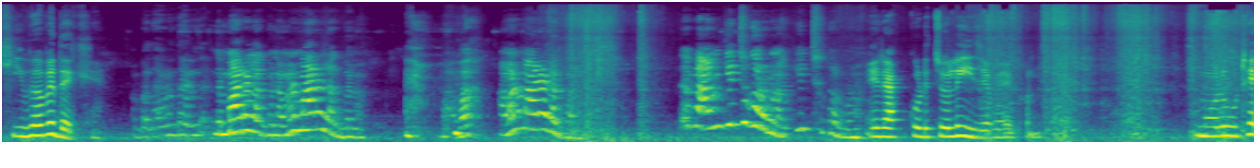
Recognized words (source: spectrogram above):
কীভাবে দেখে। মারা লাগবে না আমার মারা লাগবে না। বাবা আমার মারা লাগবে না তারপর আমি কিচ্ছু করব এই রাগ করে চলেই যাবে এখন। মোর উঠে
